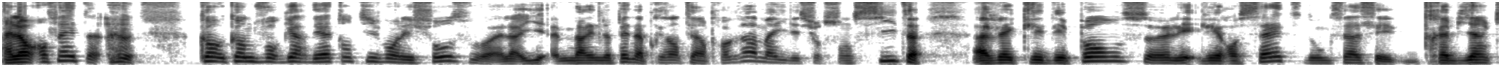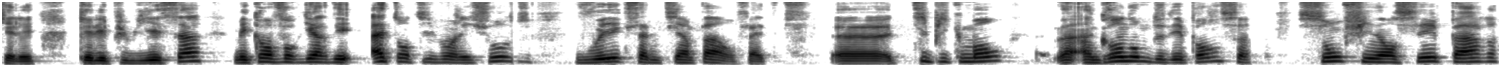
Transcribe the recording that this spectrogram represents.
Alors en fait, quand, vous regardez attentivement les choses, Marine Le Pen a présenté un programme, hein, il est sur son site avec les dépenses, euh, les, recettes, donc ça c'est très bien qu'elle ait, ait publié ça, mais quand vous regardez attentivement les choses, vous voyez que ça ne tient pas en fait. Euh, typiquement, un grand nombre de dépenses sont financées par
